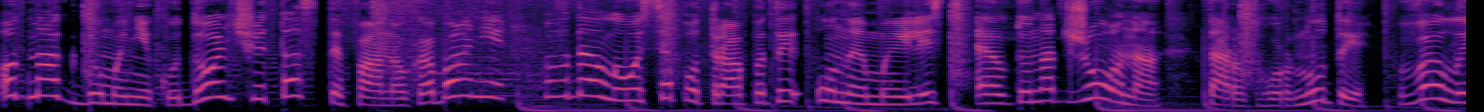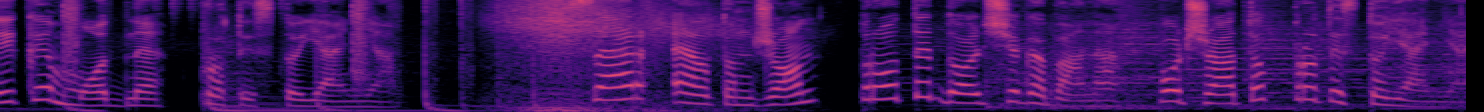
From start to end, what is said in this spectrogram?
Однак Доменіку Дольче та Стефану Габані вдалося потрапити у немилість Елтона Джона та розгорнути велике модне протистояння. Сер Елтон Джон проти Дольче Габана. Початок протистояння.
